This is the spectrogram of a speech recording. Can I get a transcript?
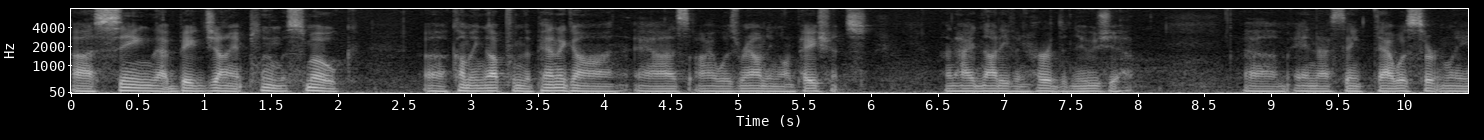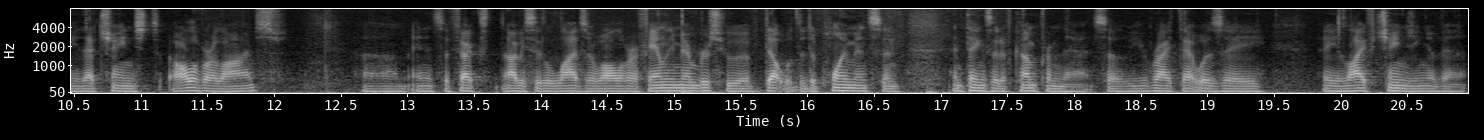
uh, seeing that big giant plume of smoke uh, coming up from the Pentagon as I was rounding on patients. And I had not even heard the news yet. Um, and I think that was certainly, that changed all of our lives. Um, and it's affects obviously the lives of all of our family members who have dealt with the deployments and, and things that have come from that. So you're right, that was a, a life-changing event.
